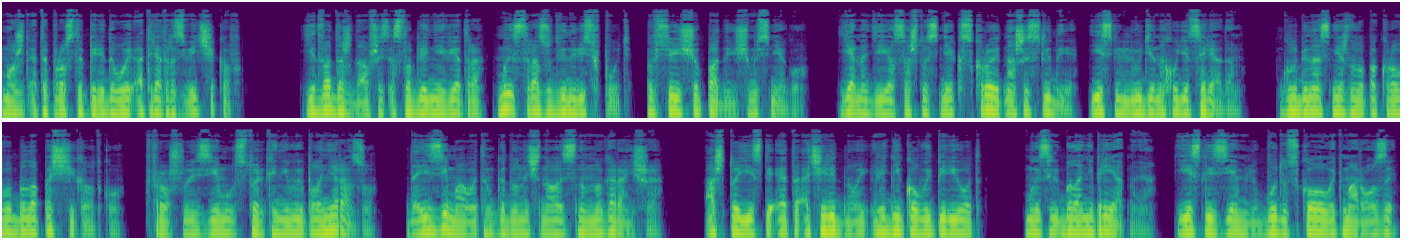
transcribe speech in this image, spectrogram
Может, это просто передовой отряд разведчиков? Едва дождавшись ослабления ветра, мы сразу двинулись в путь по все еще падающему снегу. Я надеялся, что снег скроет наши следы, если люди находятся рядом. Глубина снежного покрова была по щиколотку, в прошлую зиму столько не выпало ни разу, да и зима в этом году начиналась намного раньше. А что, если это очередной ледниковый период? Мысль была неприятная. Если землю будут сковывать морозы,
